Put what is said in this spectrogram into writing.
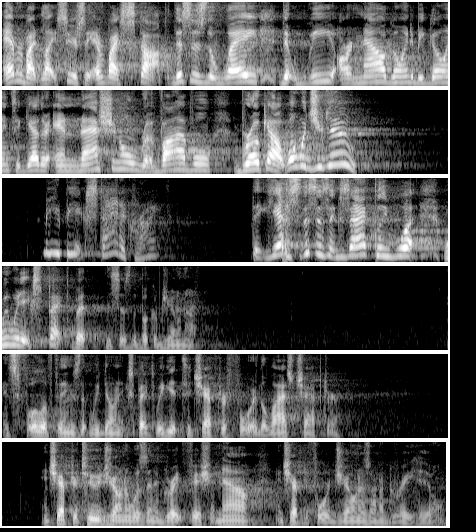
everybody, like seriously, everybody stop. This is the way that we are now going to be going together, and national revival broke out. What would you do? I mean, you'd be ecstatic, right? That yes, this is exactly what we would expect, but this is the book of Jonah. It's full of things that we don't expect. We get to chapter 4, the last chapter. In chapter 2, Jonah was in a great fish, and now in chapter 4, Jonah's on a great hill.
